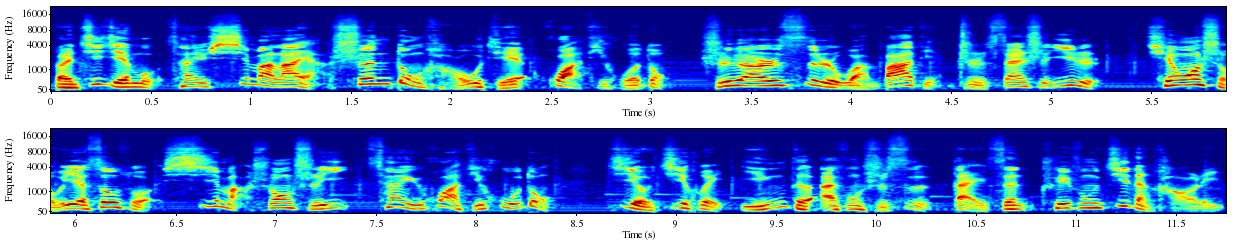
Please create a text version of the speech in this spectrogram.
本期节目参与喜马拉雅生动好物节话题活动，十月二十四日晚八点至三十一日，前往首页搜索“西马双十一”，参与话题互动，即有机会赢得 iPhone 十四、戴森吹风机等好礼。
